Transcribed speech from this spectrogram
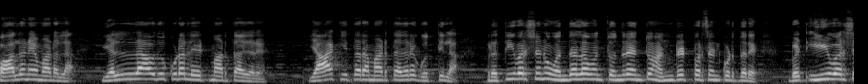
ಫಾಲೋನೇ ಮಾಡಲ್ಲ. ಎಲ್ಲಾವುದು ಕೂಡ ಲೇಟ್ ಮಾಡ್ತಾ ಇದ್ದಾರೆ. ಯಾಕೆ ಈ ಥರ ಮಾಡ್ತಾ ಇದ್ದಾರೆ ಗೊತ್ತಿಲ್ಲ. ಪ್ರತಿ ವರ್ಷನೂ ಒಂದಲ್ಲ ಒಂದು ತೊಂದರೆ ಅಂತೂ ಹಂಡ್ರೆಡ್ ಪರ್ಸೆಂಟ್ ಕೊಡ್ತಾರೆ. ಬಟ್ ಈ ವರ್ಷ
